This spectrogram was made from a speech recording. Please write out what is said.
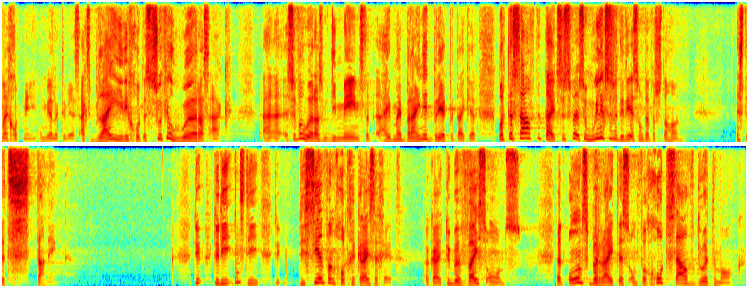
my God nie, om eerlik te wees. Ek's bly hierdie God is soveel hoër as ek uh, soveel hoor as die mens dat hy my brein net breek baie keer. Maar terselfdertyd, so so moeilik soos wat hierdie is om te verstaan, is dit stunning. Die die die die die, die seun van God gekruisig het. Okay, toe bewys ons dat ons bereid is om vir God self dood te maak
